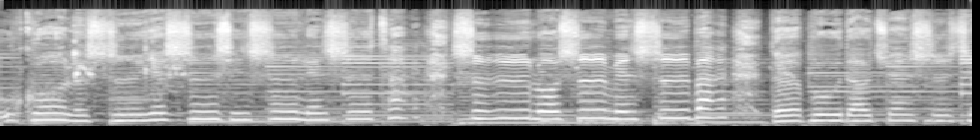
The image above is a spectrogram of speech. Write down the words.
度过了失业、失心、失恋、失态、失落、失眠、失败，得不到全世界，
